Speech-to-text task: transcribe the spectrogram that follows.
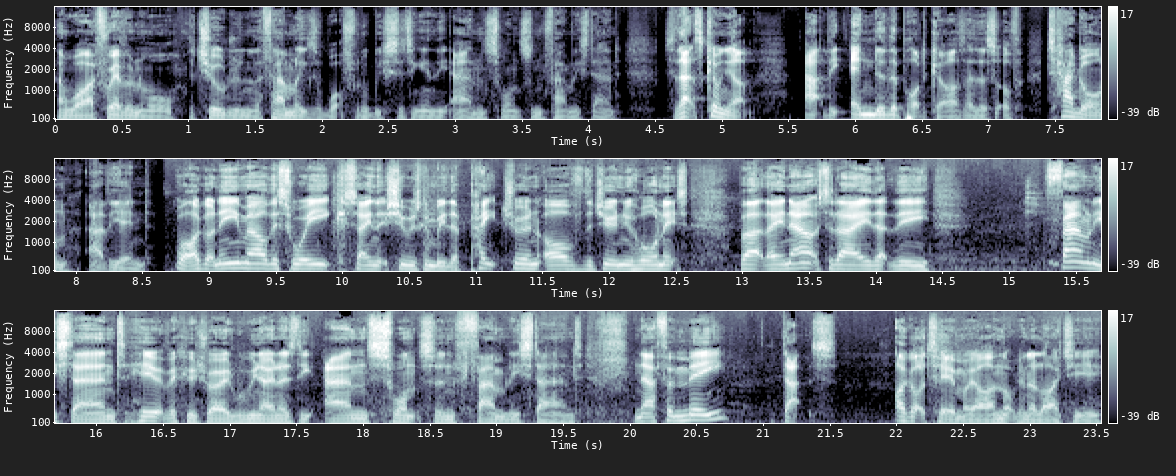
and why forevermore the children and the families of Watford will be sitting in the Anne Swanson family stand. So that's coming up at the end of the podcast as a sort of tag on at the end. Well, I got an email this week saying that she was going to be the patron of the Junior Hornets, but they announced today that the family stand here at Vicarage Road will be known as the Anne Swanson Family Stand. Now, for me, that's I got a tear in my eye. I'm not going to lie to you.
